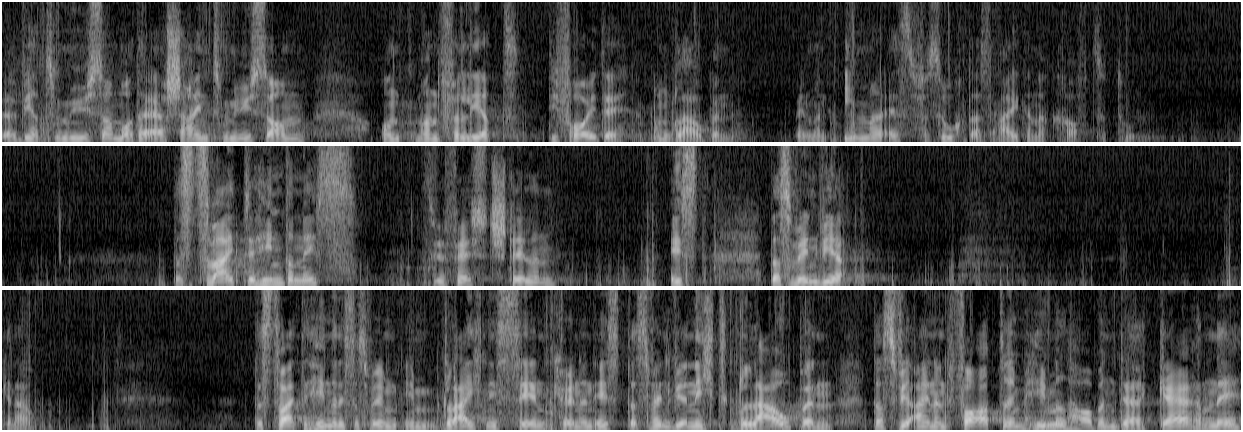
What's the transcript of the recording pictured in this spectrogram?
äh, wird mühsam oder erscheint mühsam und man verliert die Freude am Glauben, wenn man immer es versucht, aus eigener Kraft zu tun. Das zweite Hindernis, das wir feststellen, ist, dass wenn wir, genau, das zweite Hindernis, das wir im, Gleichnis sehen können, ist, dass wenn wir nicht glauben, dass wir einen Vater im Himmel haben, der gerne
